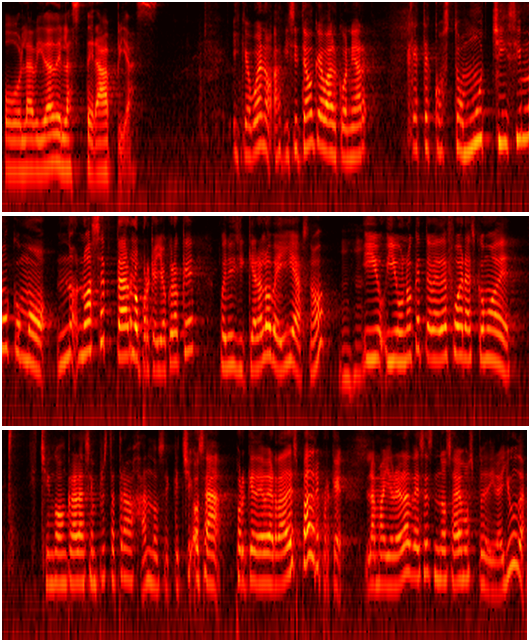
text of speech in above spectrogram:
o la vida de las terapias. Y que bueno, aquí sí tengo que balconear que te costó muchísimo como no, no aceptarlo, porque yo creo que pues ni siquiera lo veías, ¿no? y, y uno que te ve de fuera es como de, qué chingón, Clara siempre está trabajándose, qué chi o sea, porque de verdad es padre, porque la mayoría de las veces no sabemos pedir ayuda.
